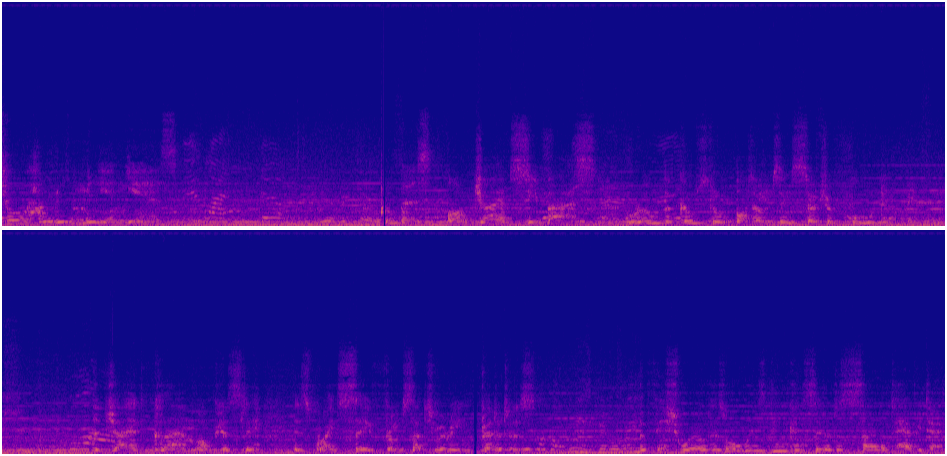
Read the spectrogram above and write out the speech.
200 million years. Groupers, Or giant sea bass roam the coastal bottoms in search of food. The giant clam, obviously, is quite safe from such marine predators. The fish world has always been considered a silent habitat.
